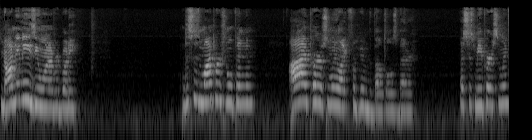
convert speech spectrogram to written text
Not an easy one, everybody this is my personal opinion. I personally like From Whom the Bell Tolls better. That's just me personally.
